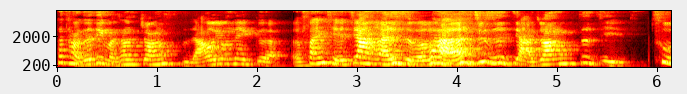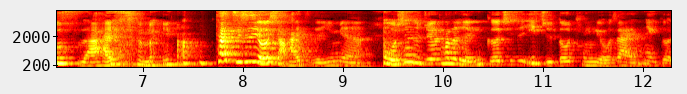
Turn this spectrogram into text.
她躺在地板上装死，然后用那个呃番茄酱还是什么吧，就是假装自己。猝死啊，还是怎么样？他其实有小孩子的一面，我甚至觉得他的人格其实一直都停留在那个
